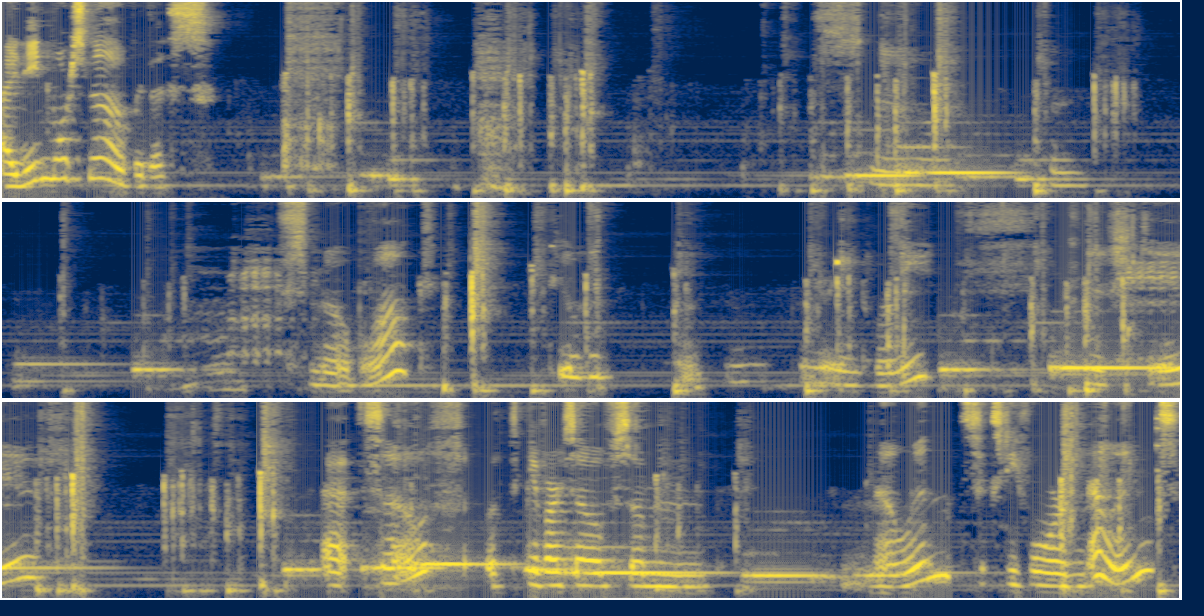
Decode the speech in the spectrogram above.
I need more snow for this. Snow. Snow block. 220. Let's give that self. Let's give ourselves some melon. 64 melons.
